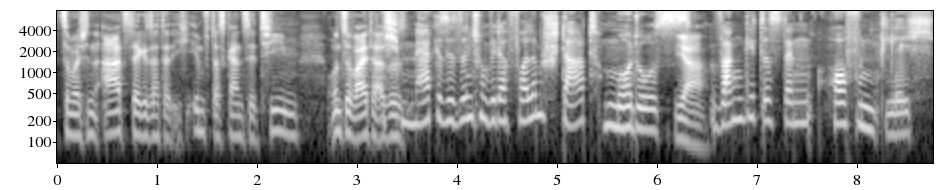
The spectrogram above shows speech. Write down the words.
zum Beispiel einen Arzt, der gesagt hat, ich impfe das ganze Team und so weiter. Also ich merke, Sie sind schon wieder voll im Startmodus. Ja. Wann geht es denn hoffentlich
